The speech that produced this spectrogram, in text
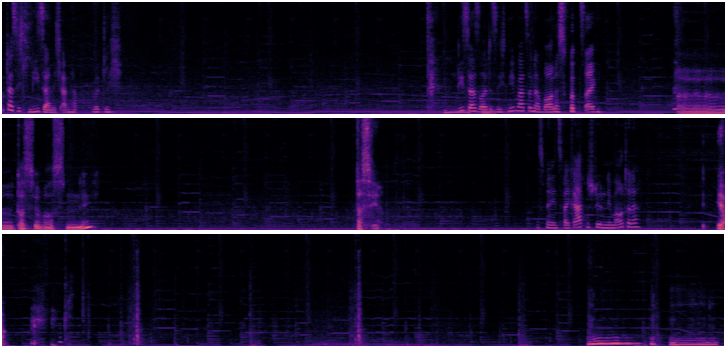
Gut, dass ich Lisa nicht anhab. Wirklich. Lisa sollte sich niemals in der Hood zeigen. Äh, das hier war es nicht. Das hier. Ist mit den zwei Gartenstühlen und dem Auto da? Ja. Okay.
